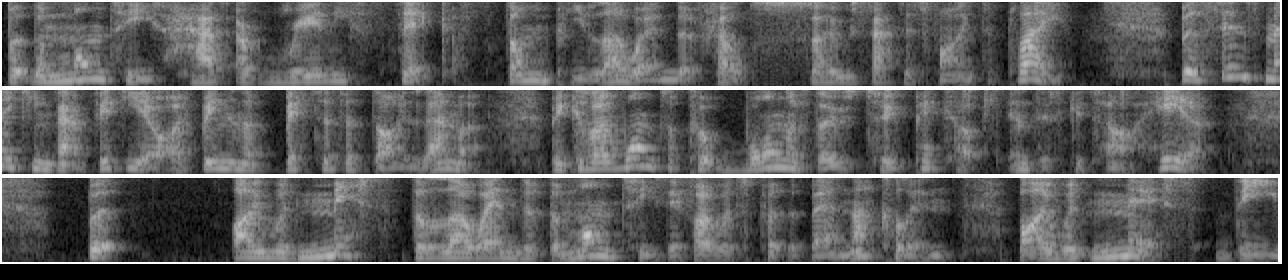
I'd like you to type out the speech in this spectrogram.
But the Monty's had a really thick, thumpy low end that felt so satisfying to play. But since making that video, I've been in a bit of a dilemma, because I want to put one of those two pickups in this guitar here. But I would miss the low end of the Monty's if I were to put the bare knuckle in, but I would miss the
